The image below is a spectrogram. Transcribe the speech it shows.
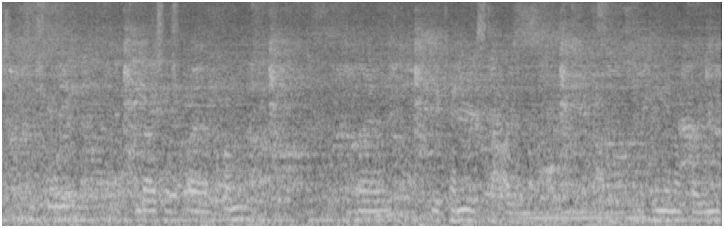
jetzt die Schule. Und da ich aus Speyer komme, äh, wir kennen uns da alle noch. Wir kennen ihn auch bei ihm.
